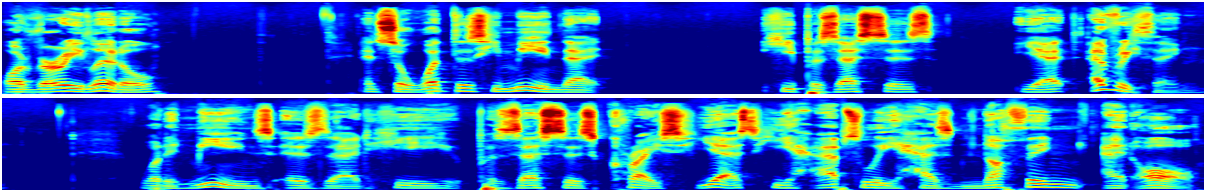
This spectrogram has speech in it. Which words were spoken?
or very little. And so, what does he mean that he possesses yet everything? What it means is that he possesses Christ. Yes, he absolutely has nothing at all.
